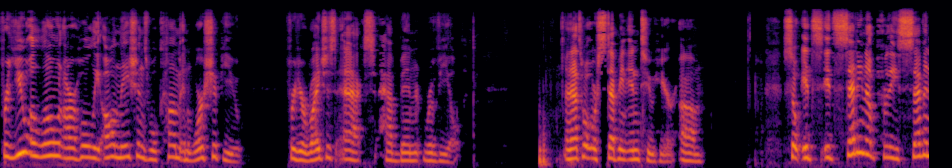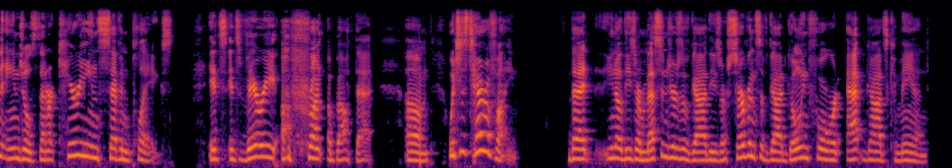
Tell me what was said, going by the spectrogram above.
For you alone are holy. All nations will come and worship you, for your righteous acts have been revealed. And that's what we're stepping into here. Um, so it's it's setting up for these seven angels that are carrying seven plagues. It's it's very upfront about that, um, which is terrifying. That you know these are messengers of God, these are servants of God going forward at God's command,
